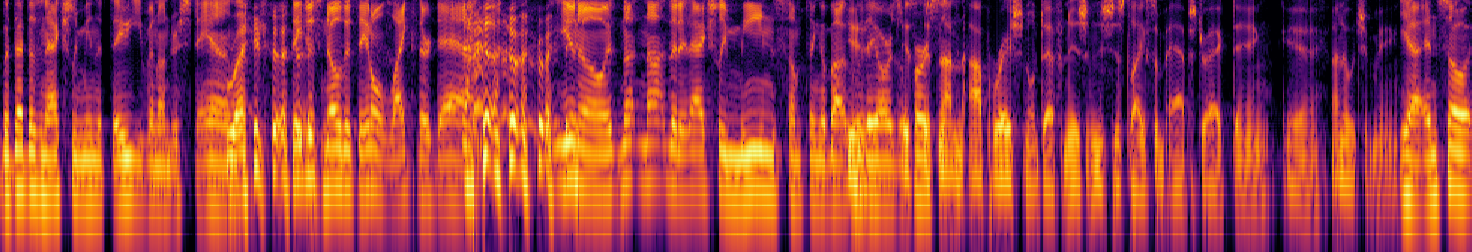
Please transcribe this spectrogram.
But that doesn't actually mean that they even understand. Mm-hmm. Right. they just know that they don't like their dad. You know, it, not not that it actually means something about who they are as a it's, person. It's not an operational definition. It's just like some abstract thing. Yeah, I know what you mean. Yeah, and so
